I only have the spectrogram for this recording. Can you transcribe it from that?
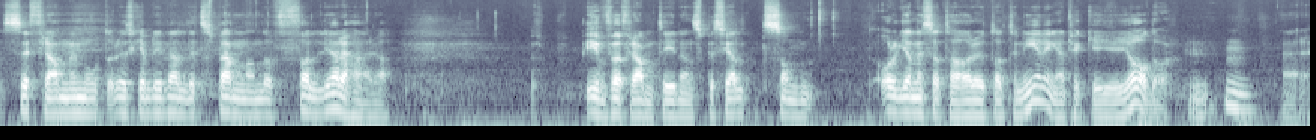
se fram emot och det ska bli väldigt spännande att följa det här ja, inför framtiden. Speciellt som organisatör utav turneringar tycker ju jag då. Är det.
